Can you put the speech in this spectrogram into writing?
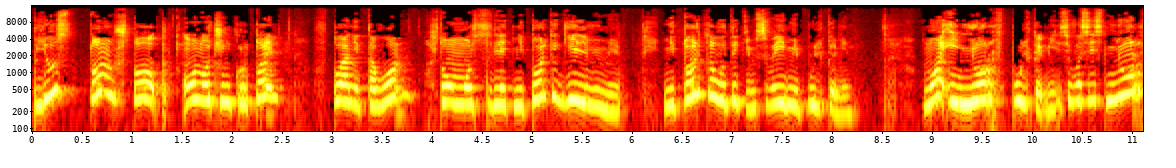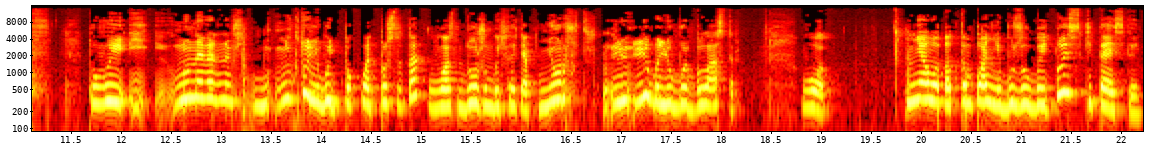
плюс в том, что он очень крутой в плане того, что он может стрелять не только гелевыми, не только вот этими своими пульками, но и нерф пульками. Если у вас есть нерф, то вы, ну, наверное, никто не будет покупать просто так. У вас должен быть хотя бы нерф, либо любой бластер. Вот. У меня вот от компании Buzzlebay Toys китайской,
